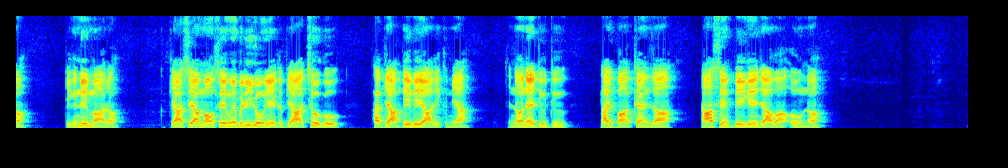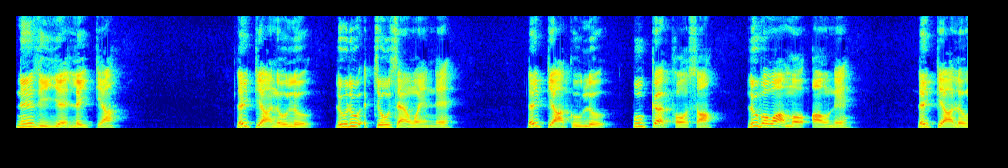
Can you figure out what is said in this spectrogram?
နော်ဒီကနေ့မှာတော့ကြပြဆရာမောင်စိန်ဝင်းပရိကုံးရဲ့ကြပြအချို့ကိုဖတ်ပြပေးပေးရသည်ခင်ဗျာကျွန်တော်နဲ့အတူတူလိုက်ပါခံစားနားဆင်ပေးခဲ့ကြပါအောင်နော်နှင်းစီရဲ့လိပ်ပြာလိပ်ပြာနိုးလို့လူလူအကျိုးဆံဝင်တယ် လိပ်ပြာကူလို့ပူးကတ်ဖော်ဆောင်လူဘဝမော်အောင်တယ်လိပ်ပြာလုံ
